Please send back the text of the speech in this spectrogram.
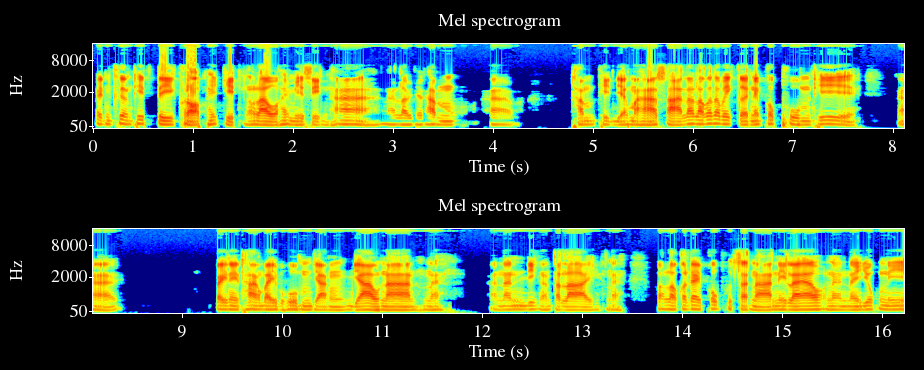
เป็นเครื่องที่ตีกรอบให้จิตของเราให้มีศีลห้าเราจะทำทำผิดอย่างมหาศาลแล้วเราก็ต้องไปเกิดในภพภูมิที่ไปในทางใบภูมิอย่างยาวนานนะอันนั้นยิ่งอันตรายนะเพราะเราก็ได้พบพุทธศาสนานี้แล้วนะในยุคนี้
